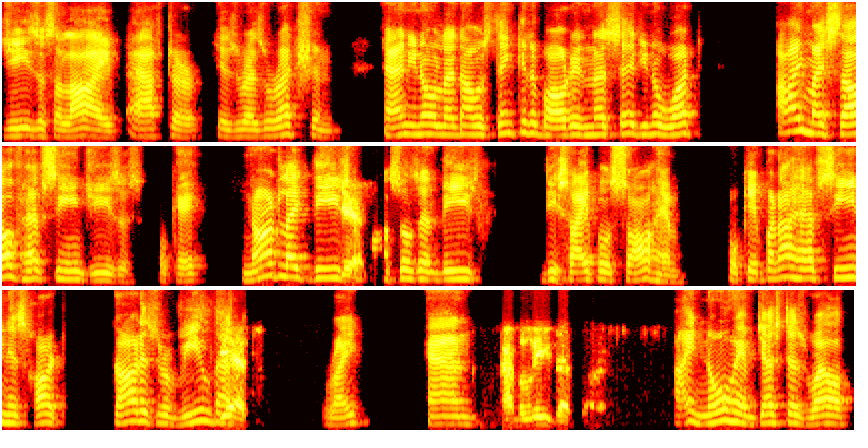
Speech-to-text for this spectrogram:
Jesus alive after his resurrection. And, you know, and I was thinking about it and I said, you know what? I myself have seen Jesus, okay? Not like these yes. apostles and these disciples saw him, okay? But I have seen his heart. God has revealed that, yes. right? And I believe that. I know him just as well,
